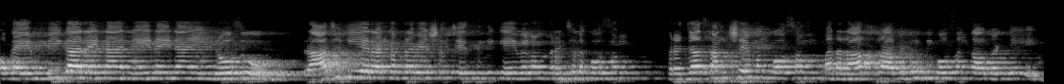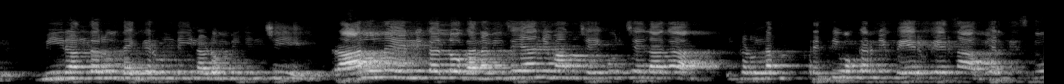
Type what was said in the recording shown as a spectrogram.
ఒక ఎంపీ గారైనా నేనైనా ఈరోజు రాజకీయ రంగ ప్రవేశం చేసింది కేవలం ప్రజల కోసం ప్రజా సంక్షేమం కోసం మన రాష్ట్ర అభివృద్ధి కోసం కాబట్టి మీరందరూ దగ్గరుండి నడుం బిగించి రానున్న ఎన్నికల్లో ఘన విజయాన్ని మాకు చేకూర్చేలాగా ఇక్కడ ఉన్న ప్రతి ఒక్కరిని పేరు పేరున అభ్యర్థిస్తూ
